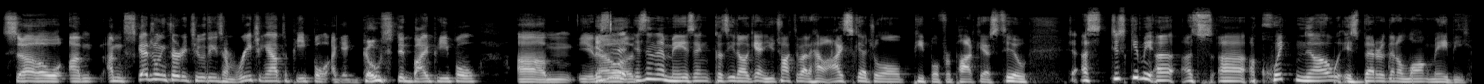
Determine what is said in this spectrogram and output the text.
So um, I'm scheduling 32 of these. I'm reaching out to people. I get ghosted by people. Um, you know, isn't, it, isn't it amazing? Because you know, again, you talked about how I schedule people for podcasts too. Just, give me a, a a quick no is better than a long maybe.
